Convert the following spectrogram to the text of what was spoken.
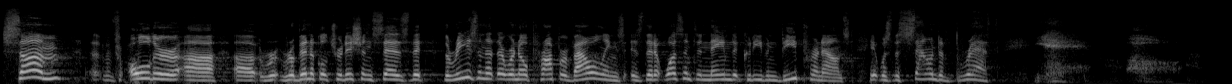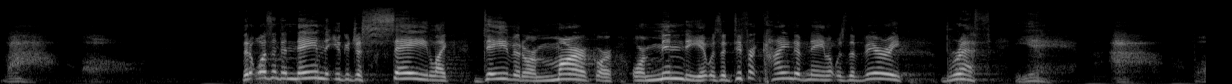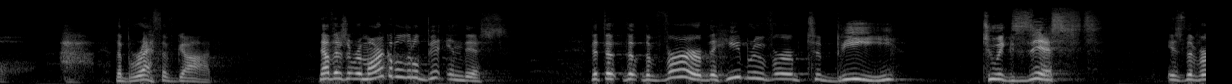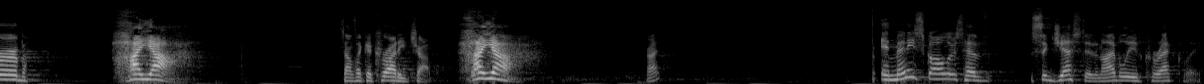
Some uh, older uh, uh, rabbinical tradition says that the reason that there were no proper vowelings is that it wasn't a name that could even be pronounced. It was the sound of breath. Yeah, va. That it wasn't a name that you could just say like David or Mark or, or Mindy. It was a different kind of name. It was the very breath. Yeah, ha, vo, ha, the breath of God. Now, there's a remarkable little bit in this that the, the, the verb, the Hebrew verb to be, to exist, is the verb haya. Sounds like a karate chop. Haya. Right? And many scholars have suggested, and I believe correctly,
